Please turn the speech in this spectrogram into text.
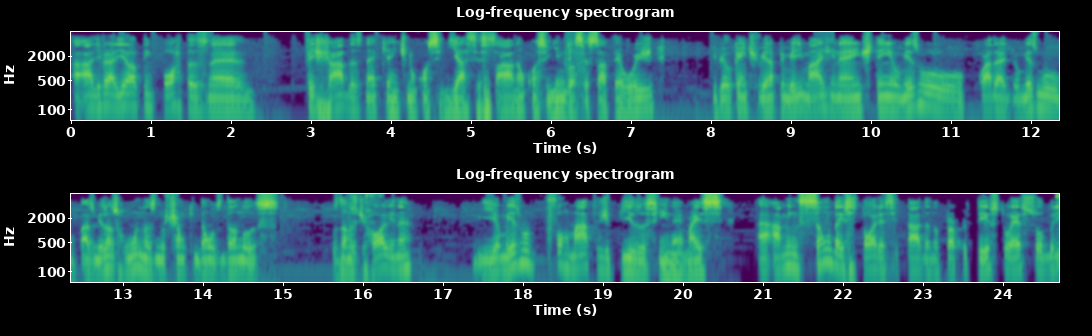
a, a livraria ela tem portas, né? fechadas, né, que a gente não conseguia acessar, não conseguimos acessar até hoje. E pelo que a gente vê na primeira imagem, né, a gente tem o mesmo quadrado, o mesmo as mesmas runas no chão que dão os danos os danos de role, né? E é o mesmo formato de piso assim, né? Mas a, a menção da história citada no próprio texto é sobre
